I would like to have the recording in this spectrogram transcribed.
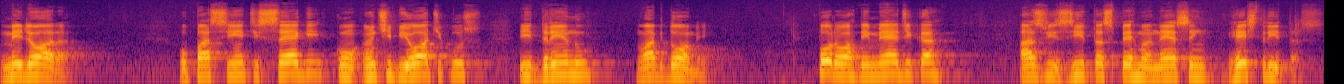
melhora. O paciente segue com antibióticos e dreno no abdômen. Por ordem médica, as visitas permanecem restritas.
